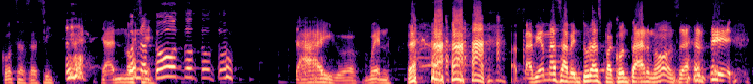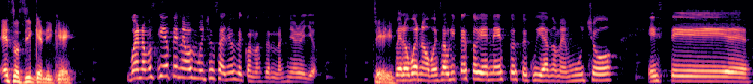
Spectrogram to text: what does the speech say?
cosas así. Ya no bueno, tú, tú, tú, tú. Ay, bueno. Había más aventuras para contar, ¿no? O sea, eso sí que ni qué. Bueno, pues que ya tenemos muchos años de conocernos, señor y yo. Sí. Pero bueno, pues ahorita estoy en esto, estoy cuidándome mucho. Este.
